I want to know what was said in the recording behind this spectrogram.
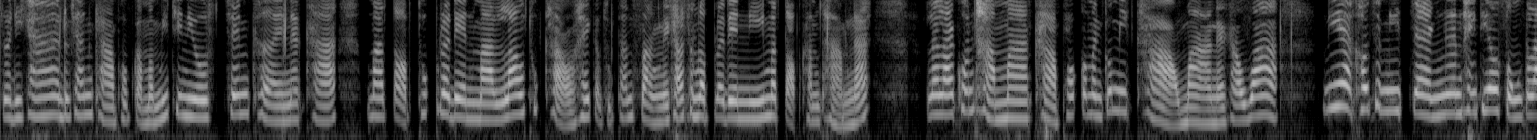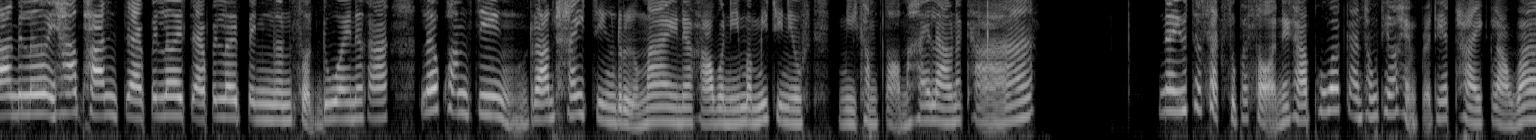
สวัสดีค่ะ ทุกท่านค่ะ พบกับมัมมี่ทีนิวส์เช่นเคยนะคะ มาตอบทุกประเด็นมาเล่าทุกข่าวให้กับทุกท่านฟังนะคะสำหรับประเด็นนี้มาตอบคำถามนะ หลายๆ คนถามมาค่ะ เพราะก็มันก็มีข่าวมานะคะว่าเนี่ยเขาจะมีแจกเงินให้เที่ยวสงกรานไปเลย 5,000 แจกไปเลย แจกไปเลยเป็นเงินสดด้วยนะคะ แล้วความจริงร้านให้จริงหรือไม่นะคะ วันนี้มัมมี่ทีนิวส์มีคำตอบมาให้แล้วนะคะ นายยุทธศักดิ์สุพศรนะคะผู้ว่าการท่องเที่ยวแห่งประเทศไทยกล่าวว่า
